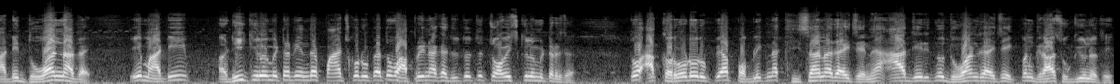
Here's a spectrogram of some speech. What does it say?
માટી ધોવાણ ના થાય, એ માટી અઢી કિલોમીટરની અંદર પાંચ કરોડ રૂપિયા તો વાપરી નાખે છે તો ચોવીસ કિલોમીટર છે. તો આ કરોડો રૂપિયા પબ્લિકના ખિસ્સાના જાય છે ને આ જે રીતનું ધોવાણ જાય છે, એક પણ ઘાસ ઉગ્યું નથી.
